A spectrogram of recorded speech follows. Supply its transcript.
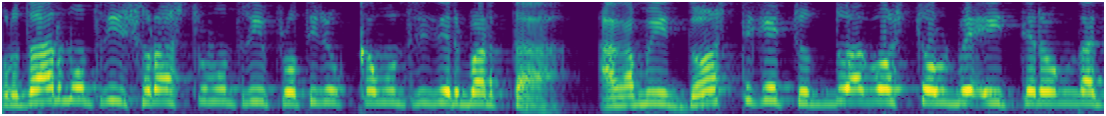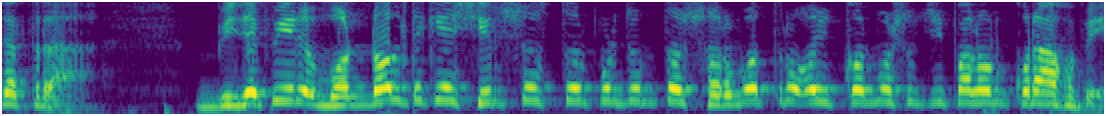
প্রধানমন্ত্রী, স্বরাষ্ট্রমন্ত্রী, প্রতিরক্ষা মন্ত্রীদের বার্তা। আগামী দশ থেকে চোদ্দ আগস্ট চলবে এই তেরঙ্গা যাত্রা। বিজেপির মণ্ডল থেকে শীর্ষস্তর পর্যন্ত সর্বত্র ওই কর্মসূচি পালন করা হবে।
